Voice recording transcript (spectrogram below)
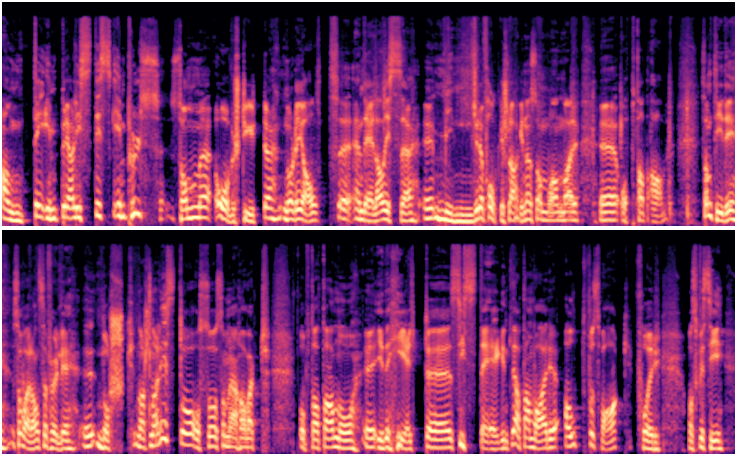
antiimperialistisk impuls som eh, overstyrte når det gjaldt eh, en del av disse eh, mindre folkeslagene som han var opptatt av. Samtidig så var han selvfølgelig norsk nasjonalist, og også, som jeg har vært opptatt av nå i det helt siste, egentlig, at han var altfor svak for hva skal vi si, Eh,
